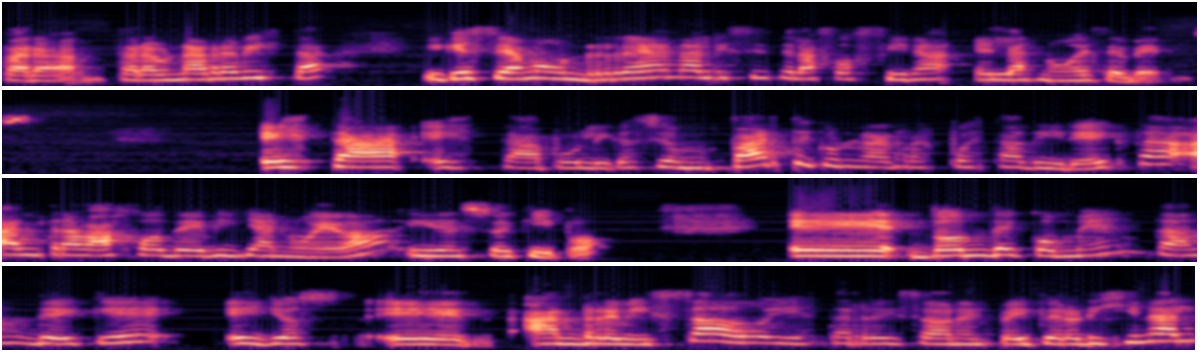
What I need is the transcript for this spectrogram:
para, una revista y que se llama Un reanálisis de la fosfina en las nubes de Venus. Esta, esta publicación parte con una respuesta directa al trabajo de Villanueva y de su equipo, eh, donde comentan de que ellos eh, han revisado, y está revisado en el paper original,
